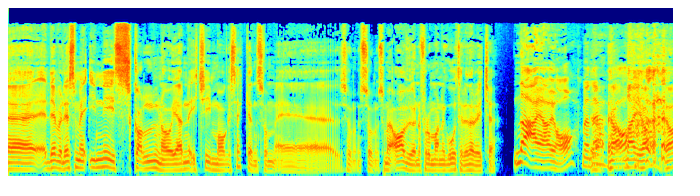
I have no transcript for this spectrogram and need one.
eh, det er vel det som er inni skallen og gjerne ikke i magesekken som er, som, som, som er avgjørende for om man er god trener eller ikke. Nei, ja, ja, mener jeg. Ja, nei, ja, ja.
